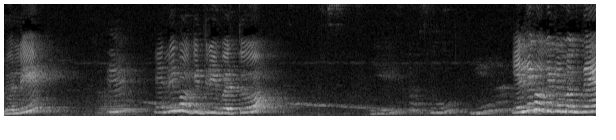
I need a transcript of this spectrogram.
ಡೋಲಿ ಎಲ್ಲಿಗೆ ಹೋಗಿದ್ರಿ ಇವತ್ತು? ಎಲ್ಲಿಗೆ ಹೋಗಿದ್ದೆ ಮಗ್ನೆ?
